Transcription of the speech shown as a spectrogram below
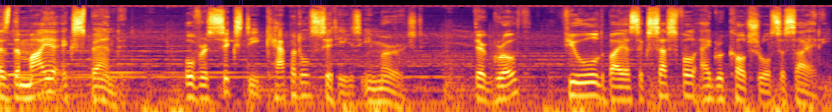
As the Maya expanded, over 60 capital cities emerged. Their growth fueled by a successful agricultural society.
